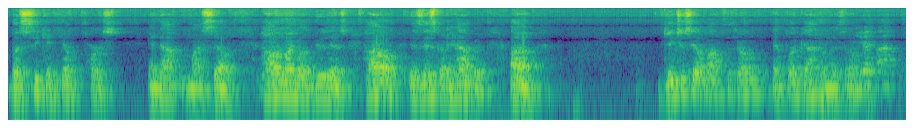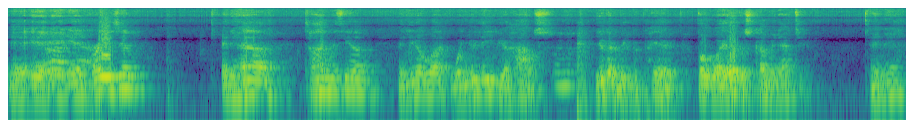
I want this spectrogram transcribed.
But seeking Him first and not myself. How am I going to do this? How is this going to happen? Uh, get yourself off the throne and put God on the throne. Yeah. And, and, and- and Yeah. praise Him and have time with Him. And you know what? When you leave your house, Mhm. you're going to be prepared for whatever's coming at you. Amen.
